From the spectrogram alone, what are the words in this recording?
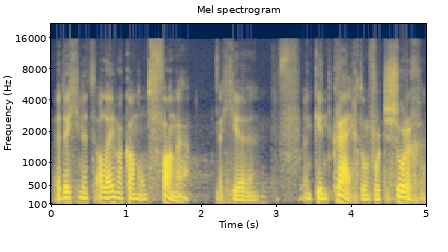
Eh, dat je het alleen maar kan ontvangen. Dat je een kind krijgt om voor te zorgen.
